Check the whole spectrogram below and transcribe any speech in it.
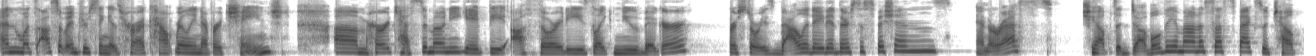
and what's also interesting is her account really never changed. Um, her testimony gave the authorities like new vigor. Her stories validated their suspicions and arrests. She helped to double the amount of suspects which helped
